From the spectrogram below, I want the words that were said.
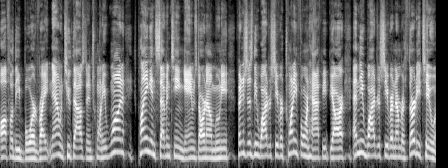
off of the board right now in 2021. Playing in 17 games, Darnell Mooney finishes the wide receiver 24 and half PPR and the wide receiver number 32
